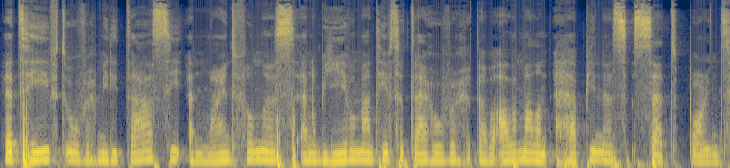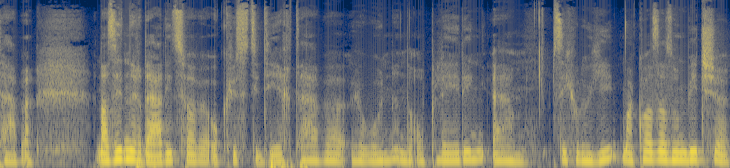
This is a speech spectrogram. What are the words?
het heeft over meditatie en mindfulness. En op een gegeven moment heeft het daarover dat we allemaal een happiness set point hebben. En dat is inderdaad iets wat we ook gestudeerd hebben, gewoon in de opleiding, eh, psychologie. Maar ik was dat zo'n beetje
